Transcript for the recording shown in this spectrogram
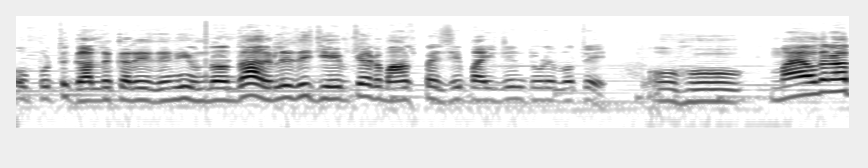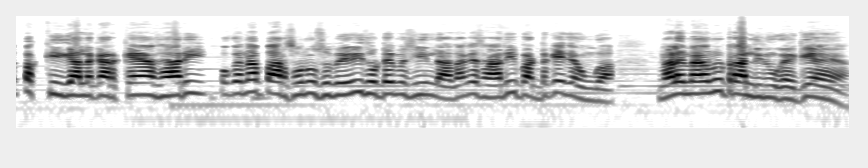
ਉਹ ਪੁੱਤ ਗੱਲ ਕਰੇ ਦੇ ਨਹੀਂ ਹੁੰਦਾ ਹੁੰਦਾ। ਅਗਲੇ ਦੀ ਜੇਬ 'ਚ ਐਡਵਾਂਸ ਪੈਸੇ ਪਾਈ ਦੇ ਨੇ ਥੋੜੇ ਬਹੁਤੇ। ਓਹੋ ਮੈਂ ਉਹਦੇ ਨਾਲ ਪੱਕੀ ਗੱਲ ਕਰਕੇ ਆਇਆ ਸਾਰੀ। ਉਹ ਕਹਿੰਦਾ ਪਰਸੋਂ ਨੂੰ ਸਵੇਰੇ ਹੀ ਤੁਹਾਡੇ ਮਸ਼ੀਨ ਲਾ ਦਾਂਗੇ ਸਾਰੀ ਵੱਢ ਕੇ ਜਾਊਂਗਾ। ਨਾਲੇ ਮੈਂ ਉਹਨੂੰ ਟਰਾਲੀ ਨੂੰ ਕਹਿ ਕੇ ਆਇਆ।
